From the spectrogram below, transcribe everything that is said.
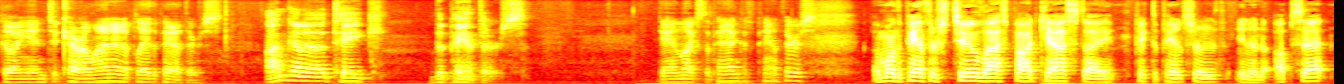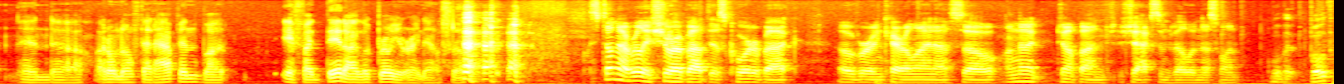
going into Carolina to play the Panthers. I'm going to take the Panthers. Dan likes the Pan- Panthers. I'm on the Panthers too. Last podcast, I picked the Panthers in an upset, and uh, I don't know if that happened, but if I did, I look brilliant right now. So Still not really sure about this quarterback over in Carolina, so I'm going to jump on Jacksonville in this one. Well, the, both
